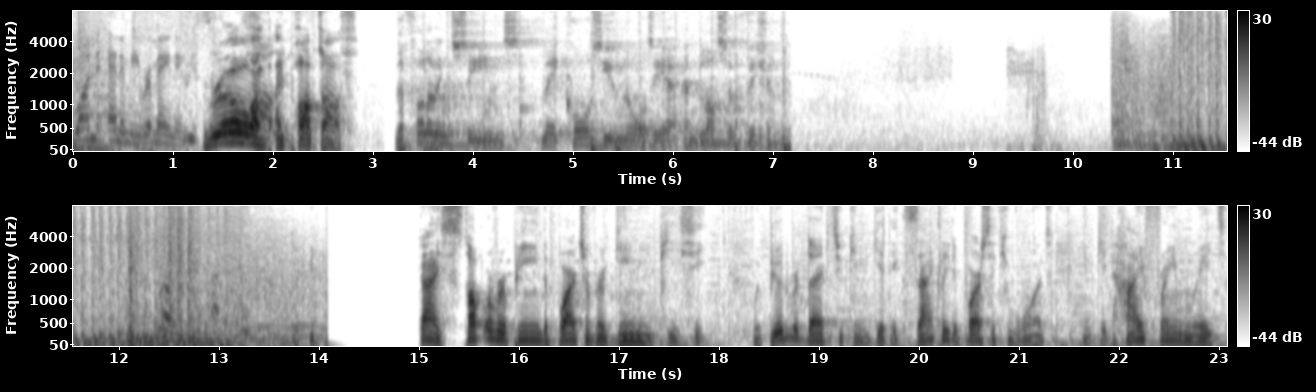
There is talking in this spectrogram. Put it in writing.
One enemy remaining. Bro, I'm, I popped off. The following scenes may cause you nausea and loss of vision. Guys, stop overpaying the parts of your gaming PC. With Build Redux, you can get exactly the parts that you want and get high frame rates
